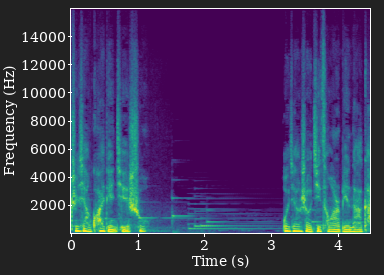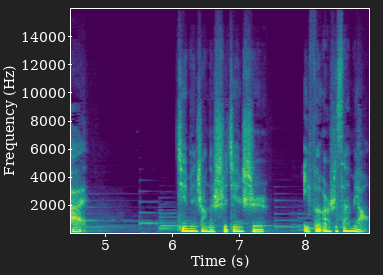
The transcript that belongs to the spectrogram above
只想快点结束。我将手机从耳边拿开，界面上的时间是一分二十三秒，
